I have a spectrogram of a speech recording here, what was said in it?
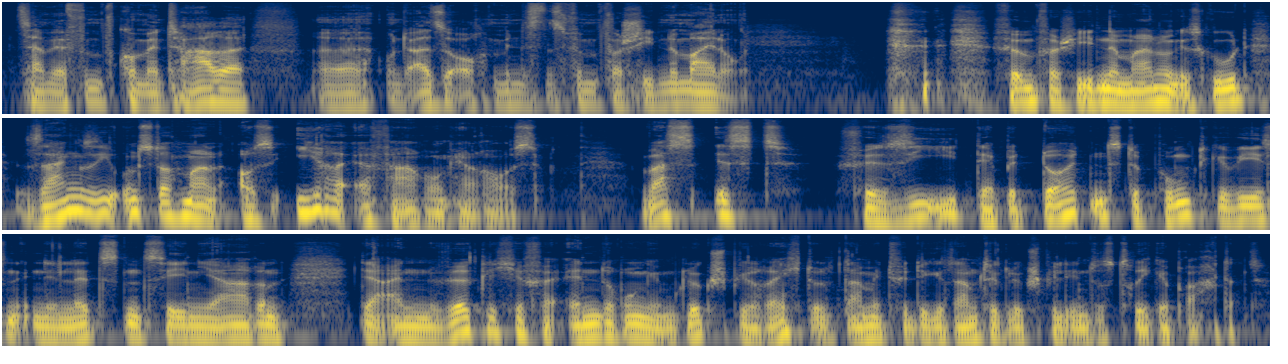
Jetzt haben wir fünf Kommentare äh, und also auch mindestens fünf verschiedene Meinungen. fünf verschiedene Meinungen ist gut. Sagen Sie uns doch mal aus Ihrer Erfahrung heraus, was ist für Sie der bedeutendste Punkt gewesen in den letzten zehn Jahren, der eine wirkliche Veränderung im Glücksspielrecht und damit für die gesamte Glücksspielindustrie gebracht hat?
